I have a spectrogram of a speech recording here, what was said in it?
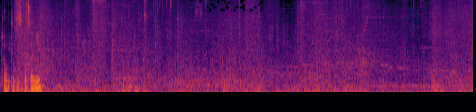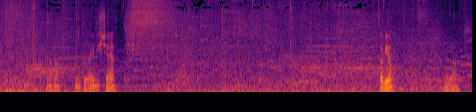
Czemu to spoceni? Aha, no to zajebiście. Zabiją. Dobra.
